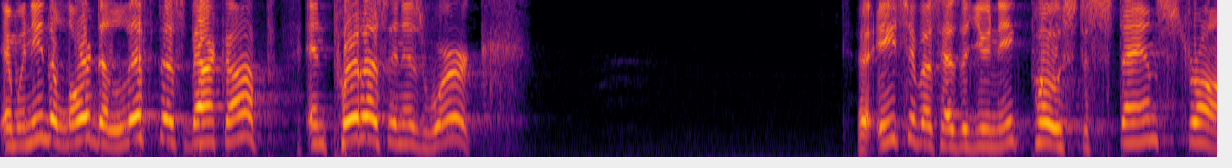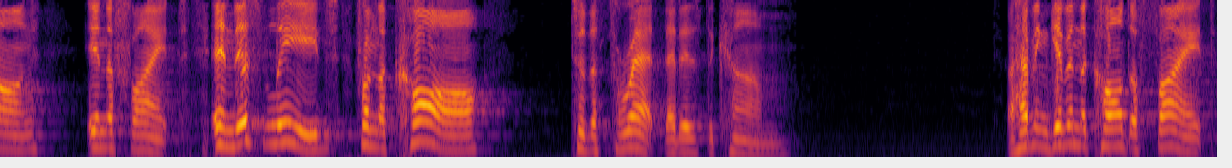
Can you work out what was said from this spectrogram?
and we need the Lord to lift us back up and put us in his work. Uh, each of us has a unique post to stand strong in the fight. And this leads from the call to the threat that is to come. Uh, having given the call to fight,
